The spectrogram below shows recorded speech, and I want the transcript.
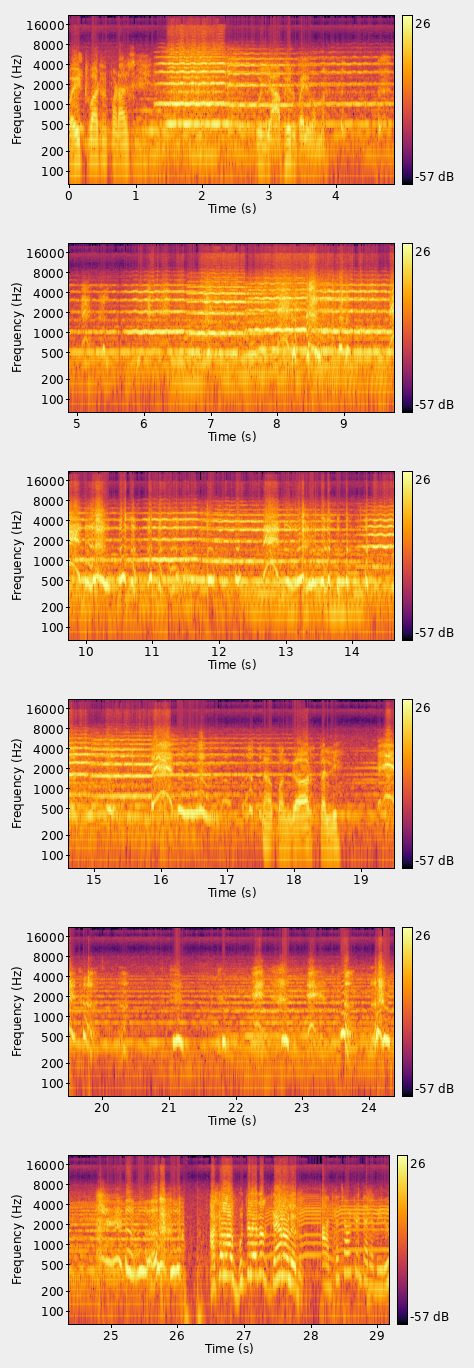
వైట్ వాటర్ పడాల్సిందే. ఓ యాభై రూపాయలు ఇవ్వమ్మా. నా బంగారు తల్లి. అసలు నాకు బుద్ధి లేదు జ్ఞానం లేదు. అంత చౌటంటారా మీరు?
